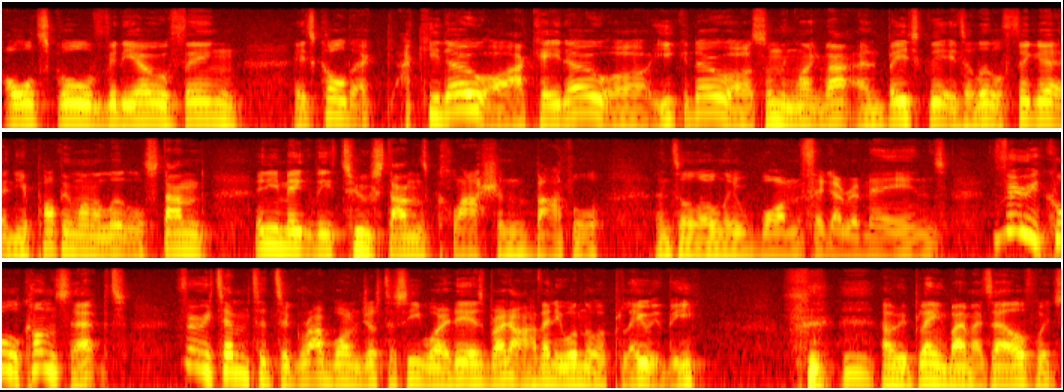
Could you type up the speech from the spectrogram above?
old school video thing. It's called Akido or Akado or Ikido or something like that, and basically it's a little figure, and you pop him on a little stand, and you make the two stands clash and battle until only one figure remains. Very cool concept. Very tempted to grab one just to see what it is, but I don't have anyone that will play with me. I'll be playing by myself, which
